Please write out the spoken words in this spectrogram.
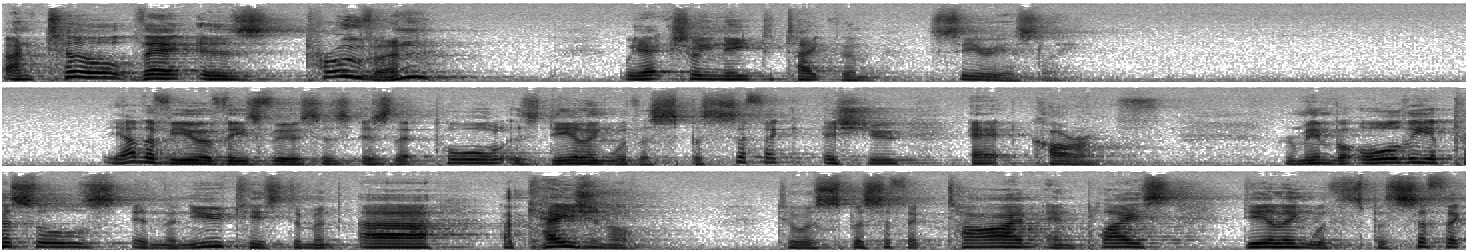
until that is proven, we actually need to take them seriously. The other view of these verses is that Paul is dealing with a specific issue at Corinth. Remember, all the epistles in the New Testament are occasional to a specific time and place, dealing with specific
